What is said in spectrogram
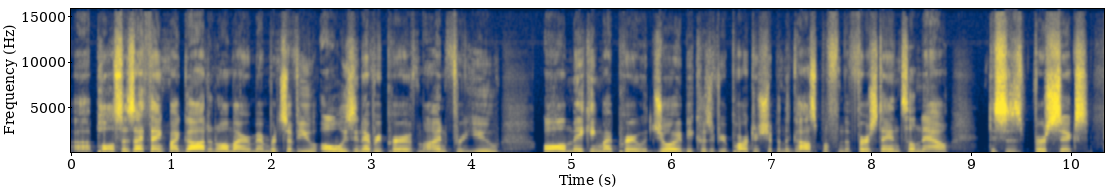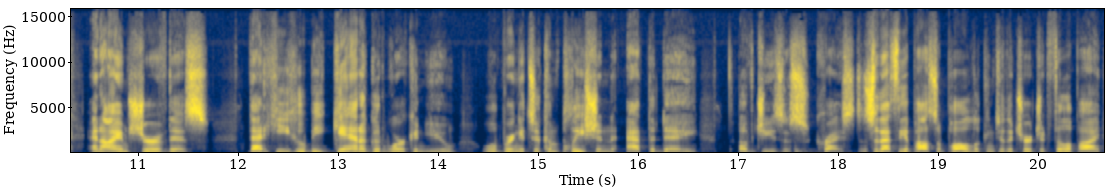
Uh, Paul says, I thank my God in all my remembrance of you, always in every prayer of mine for you, all making my prayer with joy because of your partnership in the gospel from the first day until now. This is verse 6. And I am sure of this, that he who began a good work in you will bring it to completion at the day of Jesus Christ. And so that's the Apostle Paul looking to the church at Philippi,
